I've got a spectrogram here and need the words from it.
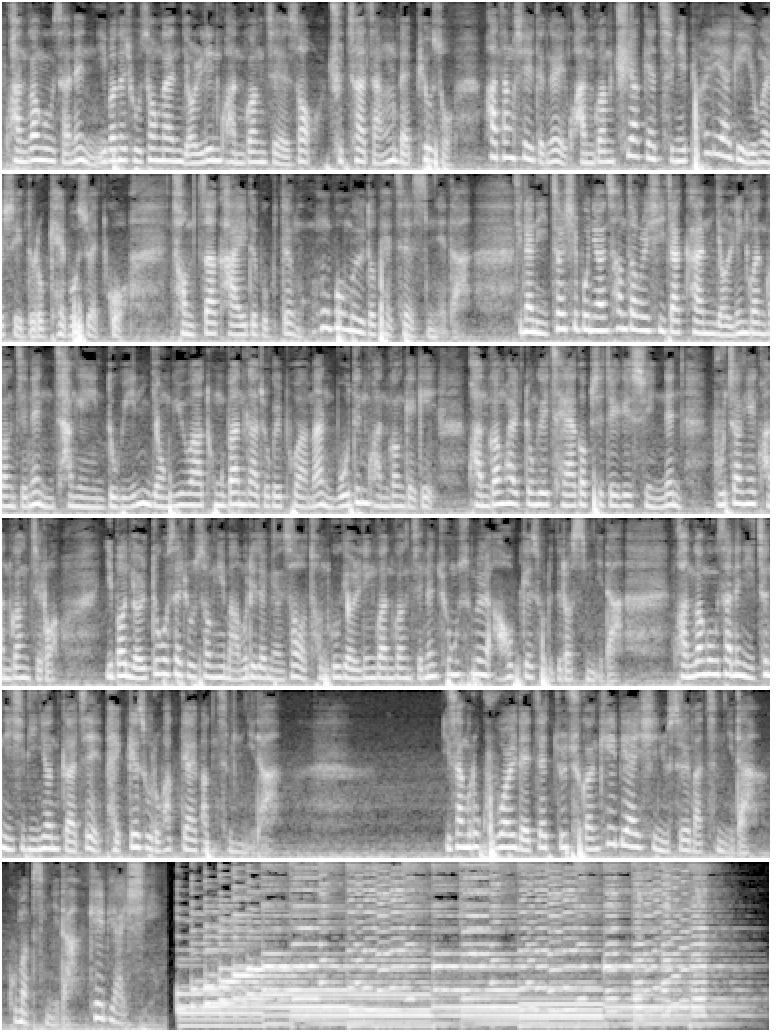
관광공사는 이번에 조성한 열린 관광지에서 주차장, 매표소, 화장실 등을 관광 취약계층이 편리하게 이용할 수 있도록 개보수했고 점자 가이드북 등 홍보물도 배치했습니다. 지난 2015년 선정을 시작한 열린 관광지는 장애인, 노인, 영유아 동반 가족을 포함한 모든 관광객이 관광 활동을 제약 없이 즐길 수 있는 무장애 관광지로 이번 12곳의 조성이 마무리되면서 전국 열린 관광지는 총 29 개소로 늘었습니다. 관광공사는 2022년까지 100개소로 확대할 방침입니다. 이상으로 9월 넷째 주 주간 KBIC 뉴스를 마칩니다. 고맙습니다. KBIC.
